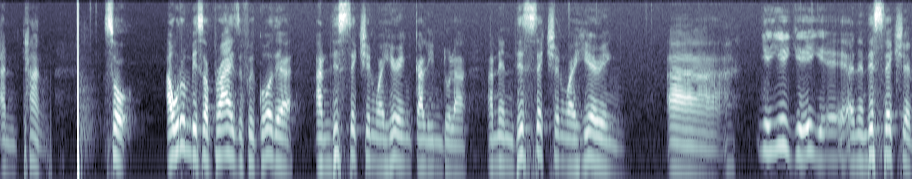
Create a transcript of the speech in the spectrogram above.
and tongue. So I wouldn't be surprised if we go there and this section we're hearing Kalindula, and then this section we're hearing, uh, yeah, yeah, yeah, yeah, and then this section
